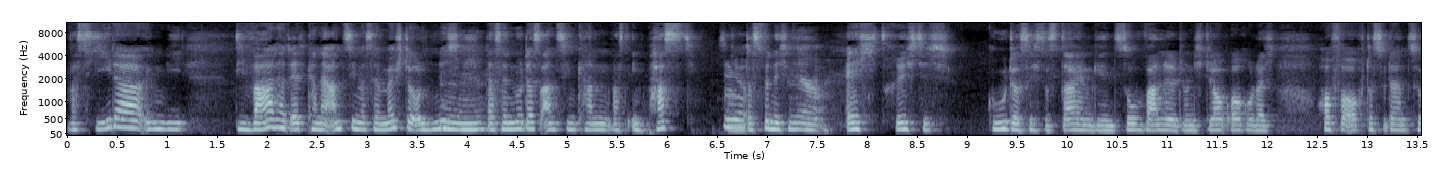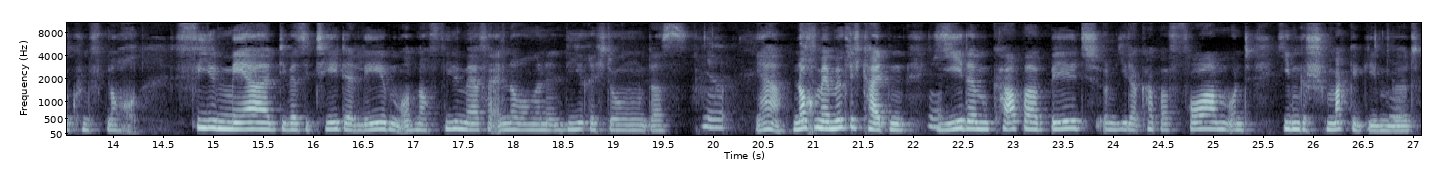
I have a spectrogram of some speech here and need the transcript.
was jeder irgendwie die Wahl hat, er kann er anziehen, was er möchte und nicht, mhm. dass er nur das anziehen kann, was ihm passt. So, ja. Das finde ich ja. echt richtig gut, dass sich das dahingehend so wandelt und ich glaube auch oder ich hoffe auch, dass wir da in Zukunft noch viel mehr Diversität erleben und noch viel mehr Veränderungen in die Richtung, dass ja, ja noch mehr Möglichkeiten ja. jedem Körperbild und jeder Körperform und jedem Geschmack gegeben wird.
